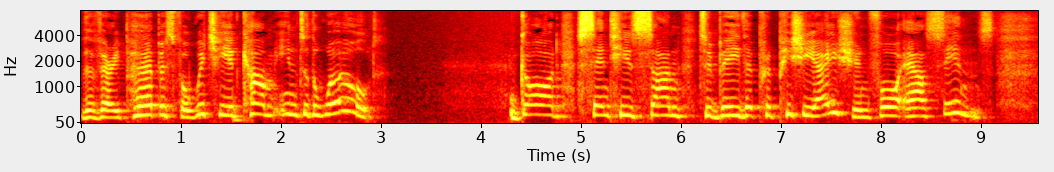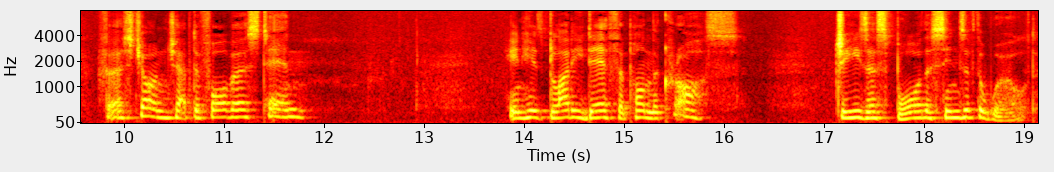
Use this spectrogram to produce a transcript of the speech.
the very purpose for which he had come into the world. God sent his son to be the propitiation for our sins. 1 John chapter 4 verse 10 in his bloody death upon the cross, Jesus bore the sins of the world.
